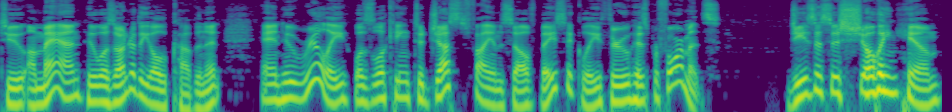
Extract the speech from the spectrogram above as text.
to a man who was under the old covenant and who really was looking to justify himself basically through his performance. Jesus is showing him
